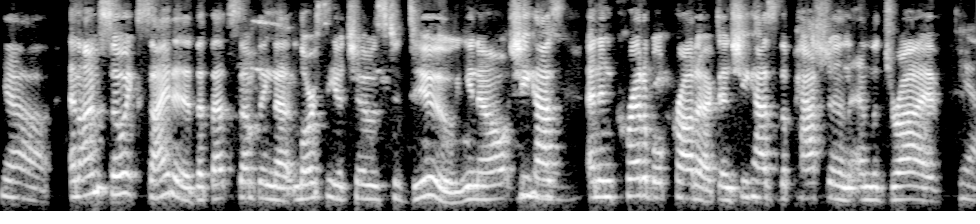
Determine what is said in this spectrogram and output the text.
Yeah. And I'm so excited that that's something that Lorcia chose to do. You know, she has an incredible product and she has the passion and the drive. Yeah.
